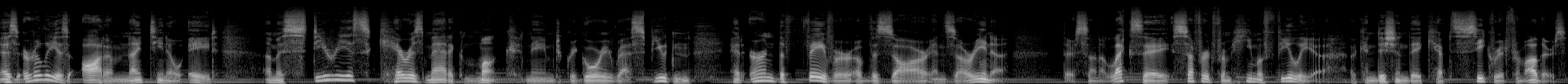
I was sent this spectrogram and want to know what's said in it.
As early as autumn 1908, a mysterious, charismatic monk named Grigory Rasputin had earned the favor of the Tsar and Tsarina. Their son Alexei suffered from hemophilia, a condition they kept secret from others.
